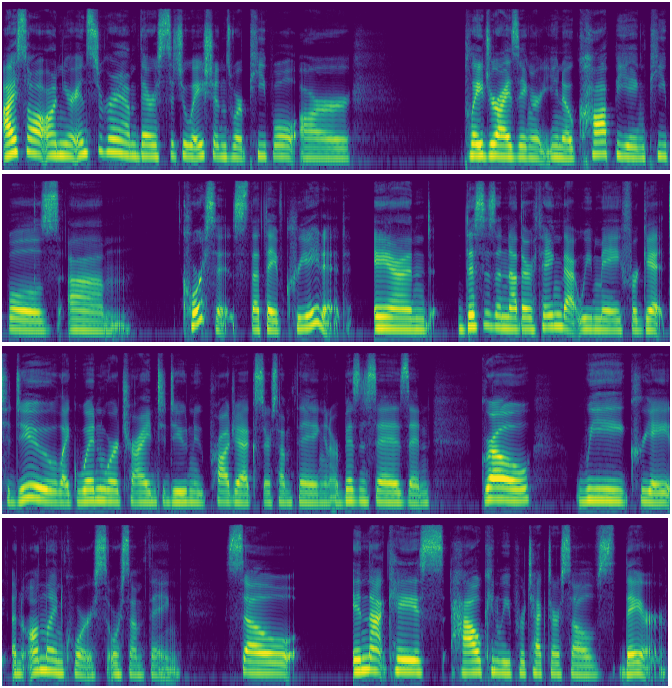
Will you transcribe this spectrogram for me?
I saw on your Instagram there are situations where people are plagiarizing or you know copying people's um, courses that they've created, and this is another thing that we may forget to do like when we're trying to do new projects or something in our businesses and grow we create an online course or something. So in that case how can we protect ourselves there?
